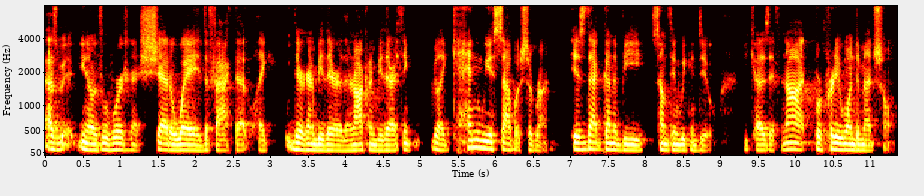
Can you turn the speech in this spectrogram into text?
as we, you know, if we're going to shed away the fact that like they're going to be there, they're not going to be there, I think like, can we establish the run? Is that going to be something we can do? Because if not, we're pretty one dimensional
